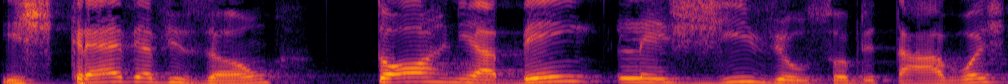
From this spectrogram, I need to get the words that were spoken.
Escreve a visão, torne-a bem legível sobre tábuas,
